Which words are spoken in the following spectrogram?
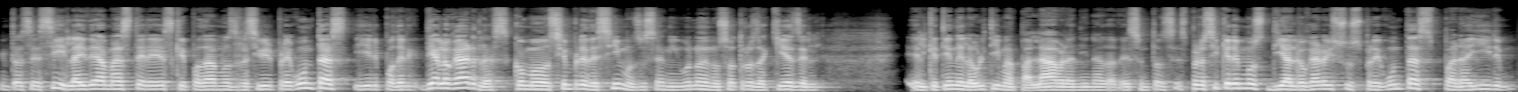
entonces, sí, la idea máster es que podamos recibir preguntas y poder dialogarlas, como siempre decimos. O sea, ninguno de nosotros aquí es el, el que tiene la última palabra ni nada de eso. Entonces, pero sí queremos dialogar hoy sus preguntas para ir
